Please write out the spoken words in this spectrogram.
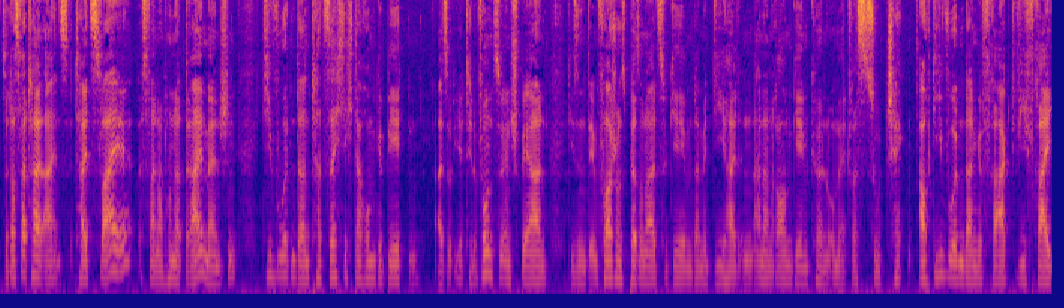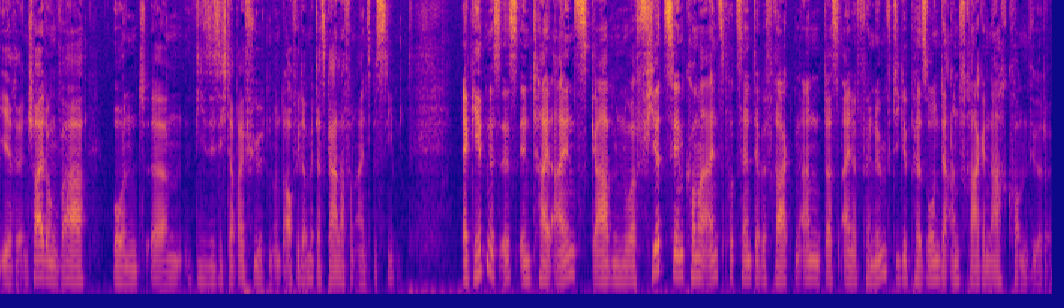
So, das war Teil 1. Teil 2, es waren dann 103 Menschen, die wurden dann tatsächlich darum gebeten, also ihr Telefon zu entsperren, diesen dem Forschungspersonal zu geben, damit die halt in einen anderen Raum gehen können, um etwas zu checken. Auch die wurden dann gefragt, wie frei ihre Entscheidung war und ähm, wie sie sich dabei fühlten und auch wieder mit der Skala von 1 bis 7. Ergebnis ist, in Teil 1 gaben nur 14,1% der Befragten an, dass eine vernünftige Person der Anfrage nachkommen würde,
